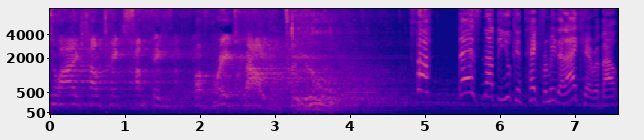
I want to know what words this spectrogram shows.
So I shall take something of great value to you. Ha! There's nothing you can take from me that I care about.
